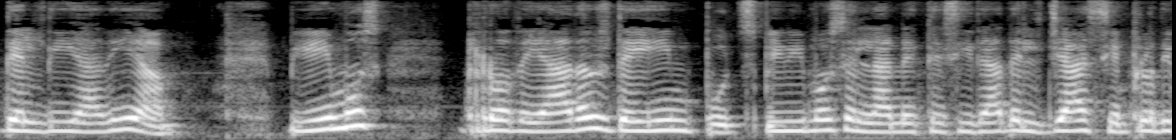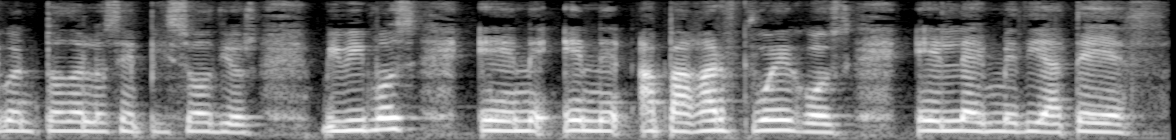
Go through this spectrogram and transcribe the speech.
del día a día? Vivimos rodeados de inputs, vivimos en la necesidad del ya, siempre lo digo en todos los episodios, vivimos en, en apagar fuegos, en la inmediatez.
